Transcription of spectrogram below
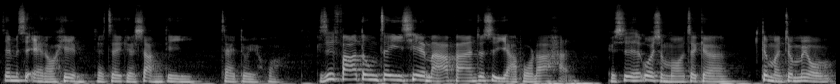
这边是 Elohim 的这个上帝在对话，可是发动这一切麻烦就是亚伯拉罕。可是为什么这个根本就没有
